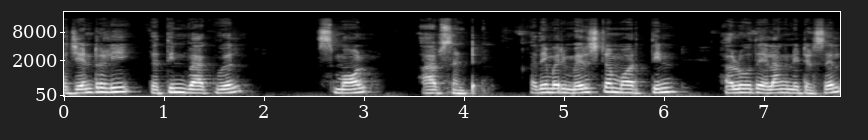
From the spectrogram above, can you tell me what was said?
generally the thin vacuole small absent அதே மாதிரி meristem are thin hello the elongated cell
